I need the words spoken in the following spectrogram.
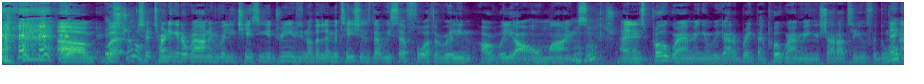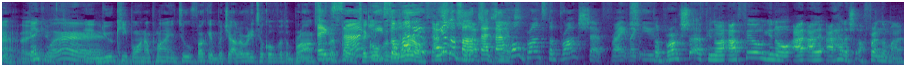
um, but t- turning it around and really chasing your dreams. You know, the limitations that we set forth are really are really our own minds, Mm-hmm. and it's programming, and we got to break that programming. And shout out to you for doing Thank you. that. Like, Thank you. Word. And you keep on applying too. Fuck it, but y'all already took over the Bronx. So let's go exactly. take over so the how do you world. feel That's- about that's that? That next. whole Bronx, the Bronx chef, right? Like you. The Bronx chef, you know, I feel, you know, I I, I had a, a friend of mine,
